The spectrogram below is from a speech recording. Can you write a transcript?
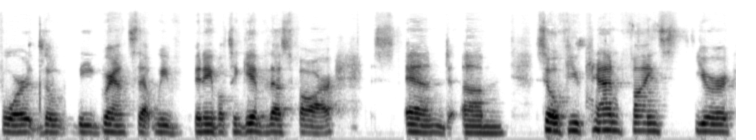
for the the grants that we've been able to give thus far, and um, so if you can find your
